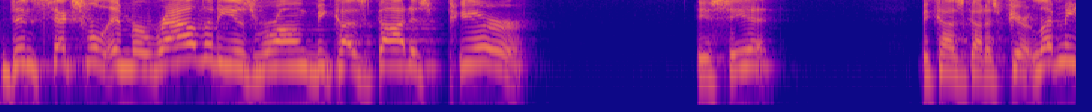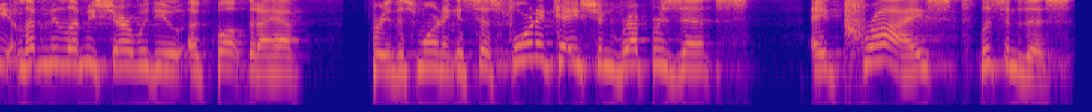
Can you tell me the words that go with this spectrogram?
then sexual immorality is wrong because God is pure. Do you see it? Because God is pure. Let me, let me, let me share with you a quote that I have for you this morning. It says, Fornication represents a Christ, listen to this,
